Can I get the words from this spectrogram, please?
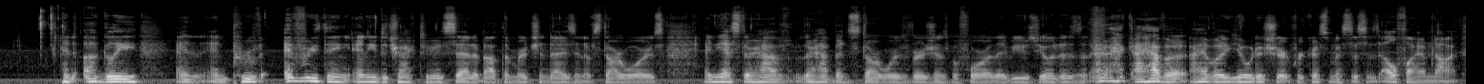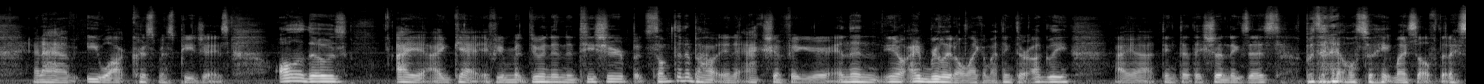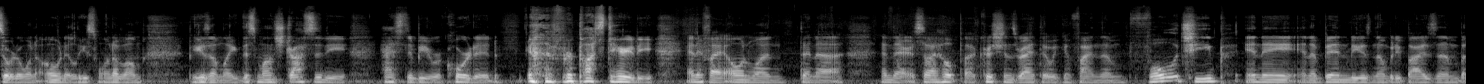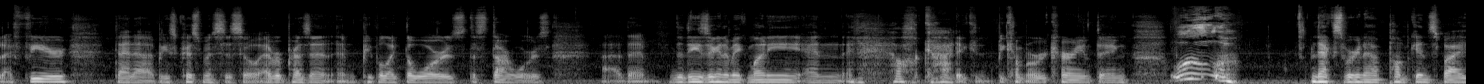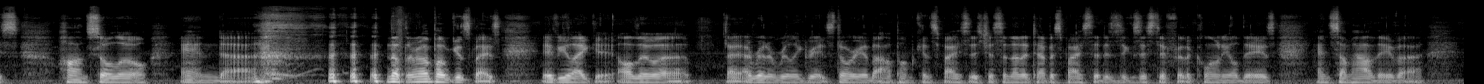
and ugly and and prove everything any detractor has said about the merchandising of Star Wars. And yes, there have there have been Star Wars versions before. They've used Yoda's. Heck, I have a I have a Yoda shirt for Christmas. This is Elf. I am not, and I have Ewok Christmas PJs. All of those. I, I get if you're doing it in a t-shirt, but something about an action figure, and then you know I really don't like them. I think they're ugly. I uh, think that they shouldn't exist, but then I also hate myself that I sort of want to own at least one of them because I'm like, this monstrosity has to be recorded for posterity, and if I own one, then uh, and there. So I hope uh, Christian's right that we can find them full cheap in a in a bin because nobody buys them, but I fear that uh, because Christmas is so ever present and people like the wars, the Star Wars uh, that, that these are going to make money and, and, oh god it could become a recurring thing. Next we're going to have pumpkin spice han solo and uh, nothing wrong with pumpkin spice if you like it. Although uh, I, I, read a really great story about how pumpkin spice is just another type of spice that has existed for the colonial days and somehow they've uh,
